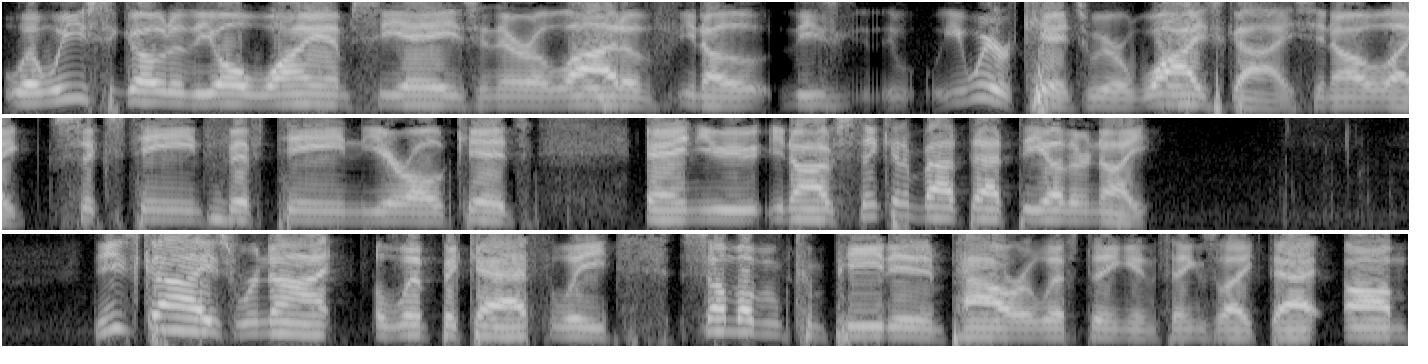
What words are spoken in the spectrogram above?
when we used to go to the old YMCA's, and there were a lot of, you know, these. We were kids. We were wise guys, you know, like 16, 15 year old kids and you, you know, I was thinking about that the other night. These guys were not Olympic athletes. Some of them competed in powerlifting and things like that. Um,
